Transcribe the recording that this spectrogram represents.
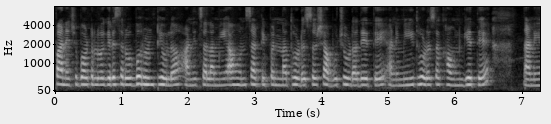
पाण्याची बॉटल वगैरे सर्व भरून ठेवलं. आणि चला मी आहोंसाठी पण ना थोडंसं शाबू चिवडा देते आणि मीही थोडंसं खाऊन घेते. आणि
